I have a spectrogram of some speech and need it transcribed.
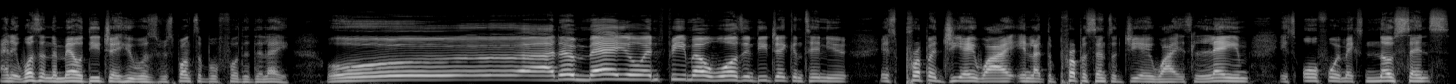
and it wasn't the male DJ who was responsible for the delay. Oh, the male and female wars in DJ continue. It's proper GAY in like the proper sense of GAY. It's lame. It's awful. It makes no sense.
